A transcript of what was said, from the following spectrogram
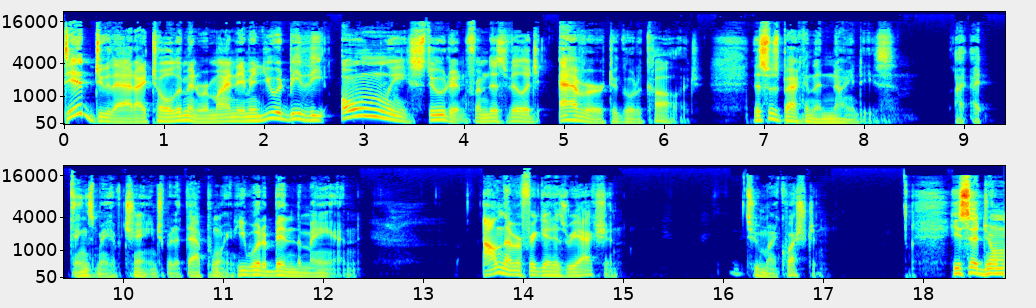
did do that, I told him and reminded him, and you would be the only student from this village ever to go to college. This was back in the 90s. I, I, things may have changed, but at that point, he would have been the man. I'll never forget his reaction to my question. He said, John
